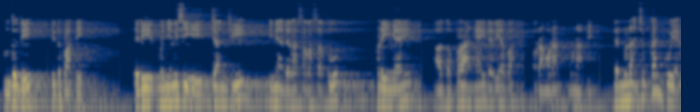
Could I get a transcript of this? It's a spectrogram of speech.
untuk ditepati. Jadi menyelisihi janji ini adalah salah satu peringai atau perangai dari apa? Orang-orang munafik. Dan menakjubkan ya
